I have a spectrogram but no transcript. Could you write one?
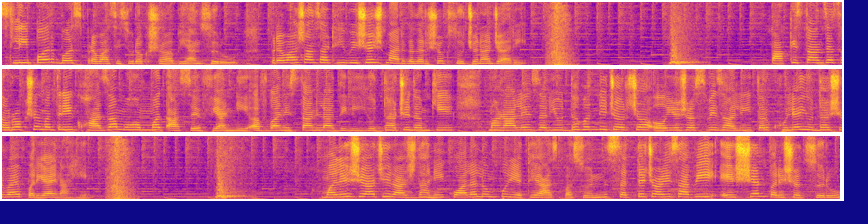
स्लीपर बस प्रवासी सुरक्षा अभियान सुरू प्रवाशांसाठी विशेष मार्गदर्शक सूचना जारी. पाकिस्तानचे संरक्षण मंत्री ख्वाजा मोहम्मद आसिफ यांनी अफगाणिस्तानला दिली युद्धाची धमकी. म्हणाले जर युद्धबंदी चर्चा अयशस्वी झाली तर खुल्या युद्धाशिवाय पर्याय नाही. मलेशियाची राजधानी क्वालालुंपूर येथे आजपासून सत्तेचाळीसावी एशियन परिषद सुरू.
